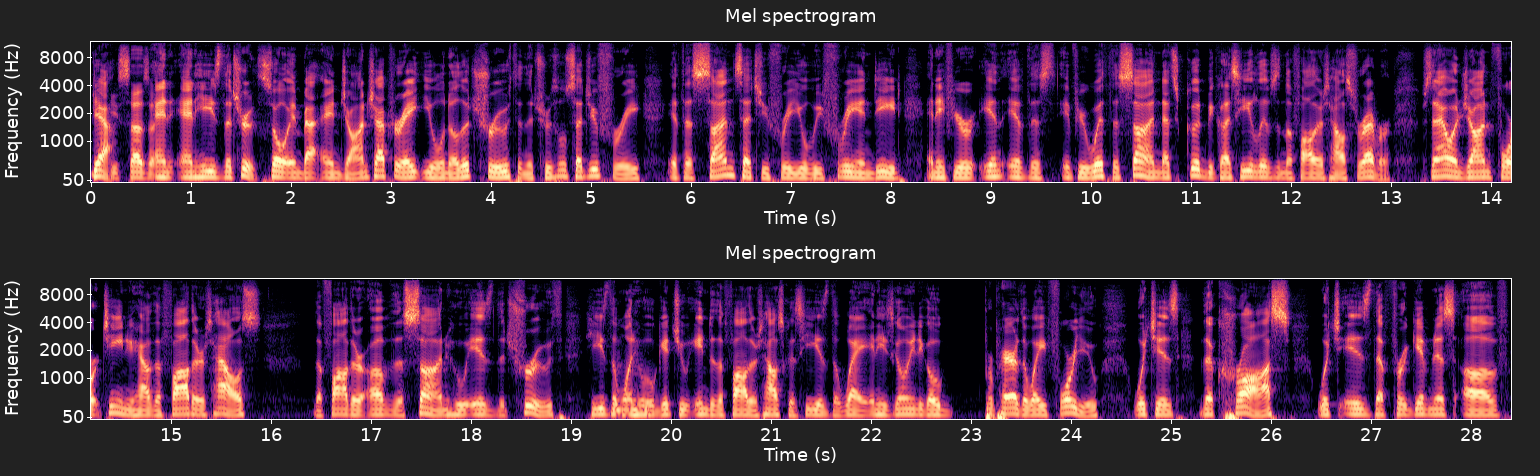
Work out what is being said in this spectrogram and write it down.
Yeah, He says it. and and he's the truth. So in ba- in John chapter eight, you will know the truth, and the truth will set you free. If the Son sets you free, you'll be free indeed. And if you're in if this if you're with the Son, that's good because He lives in the Father's house forever. So now in John fourteen, you have the Father's house. The Father of the Son, who is the truth, He's the one who mm-hmm. will get you into the Father's house because He is the way, and He's going to go prepare the way for you, which is the cross, which is the forgiveness of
